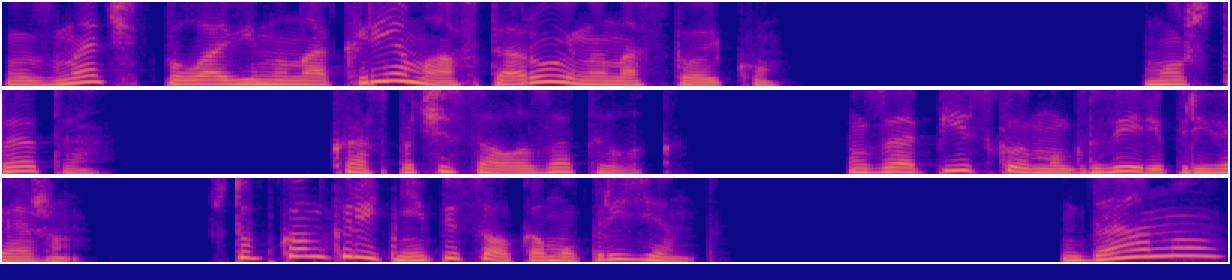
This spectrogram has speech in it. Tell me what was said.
Значит, половину на крем, а вторую на настойку. Может, это?» Кас почесала затылок. «Записку ему к двери привяжем, чтоб конкретнее писал, кому презент». «Да ну?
